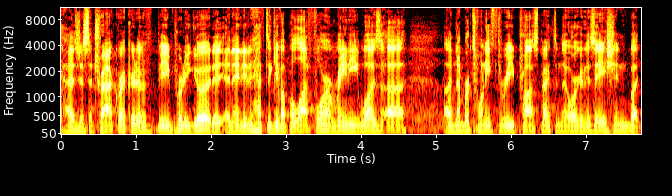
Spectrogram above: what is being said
has just a track record of being pretty good, and they didn't have to give up a lot for him. Rainey was a, a number 23 prospect in the organization, but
